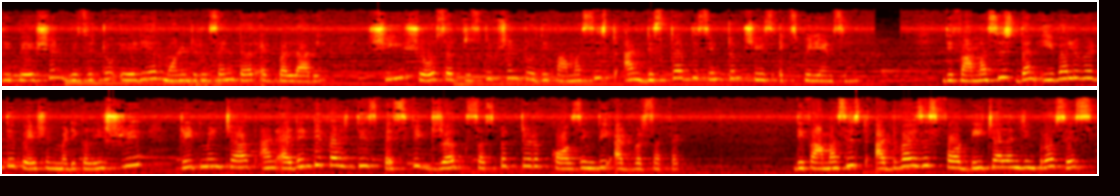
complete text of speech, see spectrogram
The patient visit to ADR monitoring center at Ballari. She shows her prescription to the pharmacist and describes the symptoms she is experiencing. The pharmacist then evaluates the patient medical history, treatment chart and identifies the specific drug suspected of causing the adverse effect. The pharmacist advises for de-challenging process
